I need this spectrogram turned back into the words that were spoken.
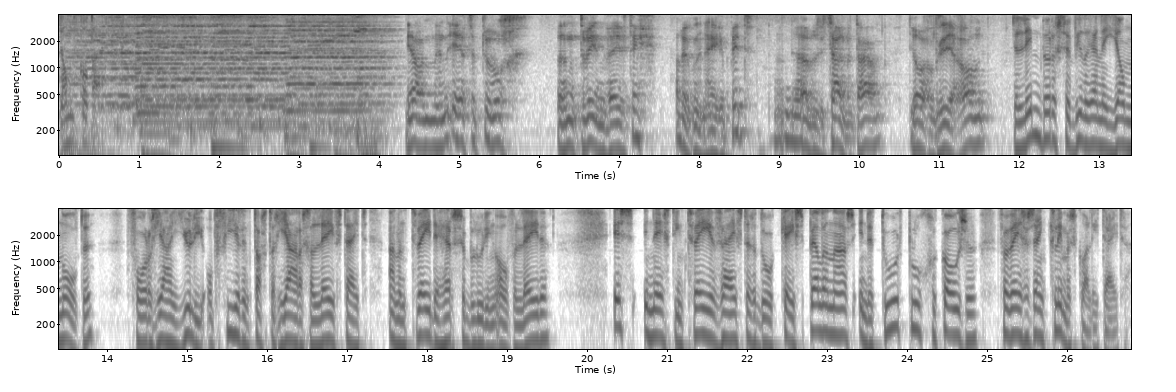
Jan Coltard. Ja, mijn eerste tour, een 52, had ik mijn eigen pit. Ja, dat is zelf betaald. Die was al drie jaar oud. De Limburgse wielrenner Jan Nolte, vorig jaar juli op 84-jarige leeftijd aan een tweede hersenbloeding overleden, is in 1952 door Kees Pellenaars in de Tourploeg gekozen vanwege zijn klimmerskwaliteiten.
